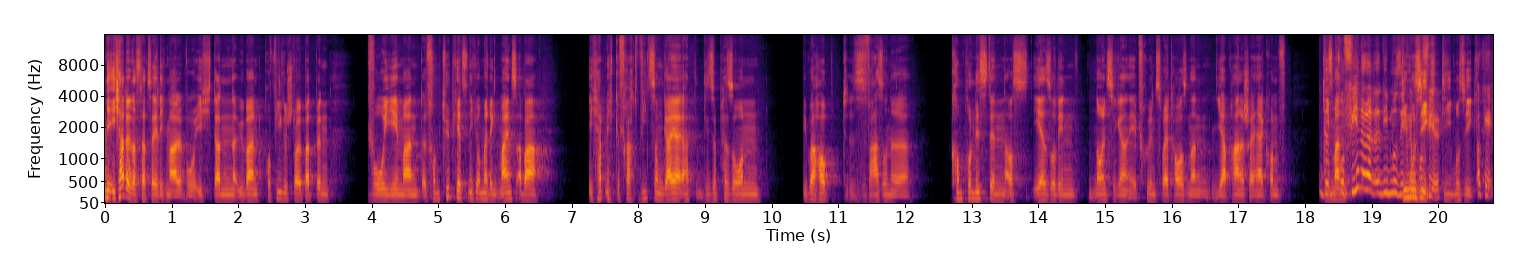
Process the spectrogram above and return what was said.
Nee, ich hatte das tatsächlich mal, wo ich dann über ein Profil gestolpert bin, wo jemand, äh, vom Typ jetzt nicht unbedingt meins, aber ich habe mich gefragt, wie zum Geier hat diese Person überhaupt, es war so eine Komponistin aus eher so den 90ern, eh, frühen 2000ern japanischer Herkunft. das man- Profil oder die Musik Die im Musik, Profil? die Musik. Okay.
